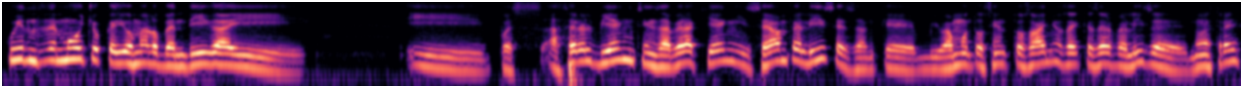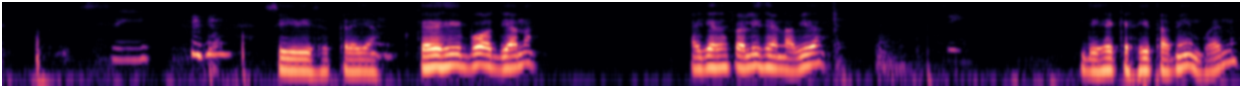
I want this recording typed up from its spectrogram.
cuídense mucho, que Dios me los bendiga y, y pues hacer el bien sin saber a quién y sean felices. Aunque vivamos 200 años, hay que ser felices, ¿no, Estrella? Sí. sí, dice Estrella. ¿Qué decís vos, Diana? ¿Hay que ser felices en la vida? Dije que sí también. Bueno,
